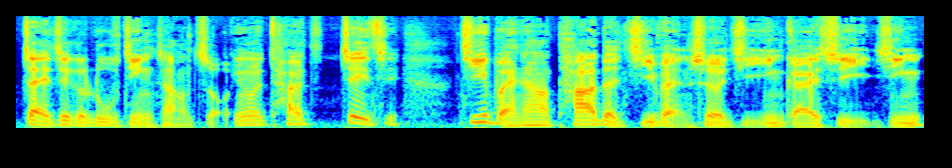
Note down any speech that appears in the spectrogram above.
在这个路径上走，因为它这基本上它的基本设计应该是已经。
